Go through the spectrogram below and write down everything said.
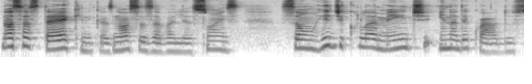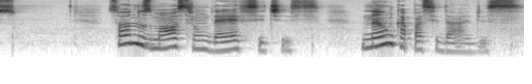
Nossas técnicas, nossas avaliações são ridiculamente inadequados. Só nos mostram déficits, não capacidades.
